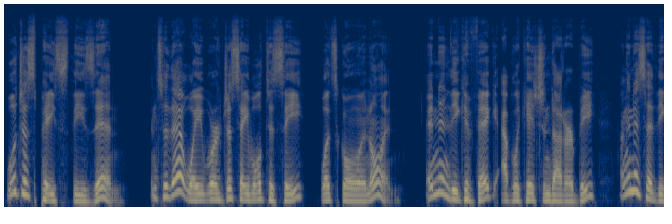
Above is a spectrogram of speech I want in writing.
we'll just paste these in. And so that way, we're just able to see what's going on. And in the config application.rb, I'm going to set the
